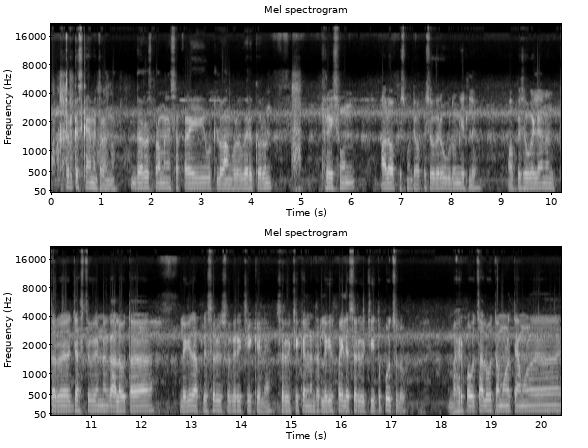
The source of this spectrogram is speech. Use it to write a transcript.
तर कसं काय मित्रांनो? दररोजप्रमाणे सकाळी उठलो आंघोळ वगैरे करून फ्रेश होऊन आलो ऑफिसमध्ये ऑफिस वगैरे उघडून घेतलं. ऑफिस उघडल्यानंतर जास्त वेळ न घालवता लगेच आपले सर्विस वगैरे चेक केल्या. सर्विस चेक केल्यानंतर लगेच पहिल्या सर्व्हिसची इथं पोचलो बाहेर पाऊस चालू होतामुळं त्यामुळं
